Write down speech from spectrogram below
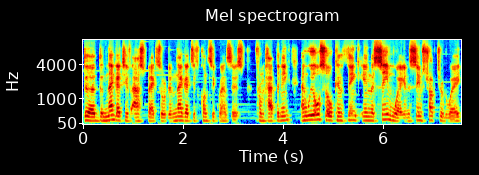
the, the negative aspects or the negative consequences from happening. And we also can think in the same way, in the same structured way,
